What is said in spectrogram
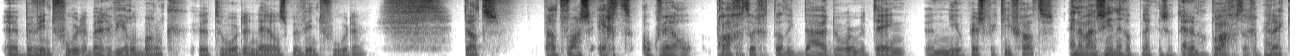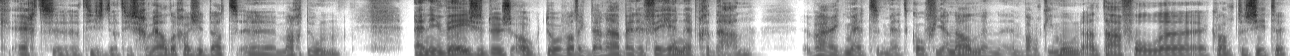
uh, bewindvoerder bij de Wereldbank uh, te worden, Nederlands bewindvoerder. Dat, dat was echt ook wel prachtig, dat ik daardoor meteen een nieuw perspectief had. En een waanzinnige plek is het. En een prachtige plek, echt, uh, dat, is, dat is geweldig als je dat mag doen. En in wezen dus ook door wat ik daarna bij de VN heb gedaan waar ik met, met Kofi Annan en, en Ban Ki-moon aan tafel uh, kwam te zitten.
